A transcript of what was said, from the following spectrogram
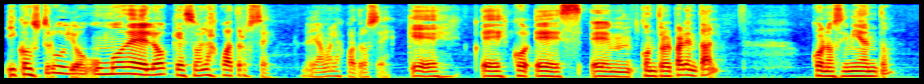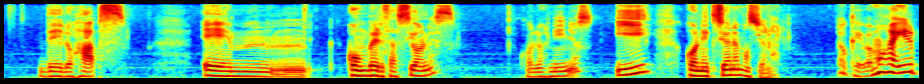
Y construyo un modelo que son las 4C, le llamo las 4C, que es, es es, em, control parental, conocimiento de los apps, em, conversaciones con los niños y conexión emocional. Ok, vamos a ir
